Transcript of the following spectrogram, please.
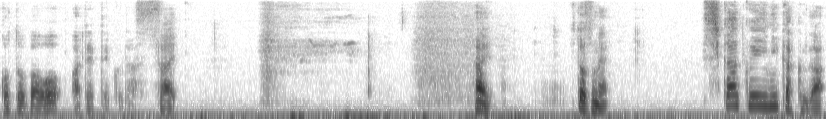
言葉を当ててください。はい。一つ目。四角い二角が、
